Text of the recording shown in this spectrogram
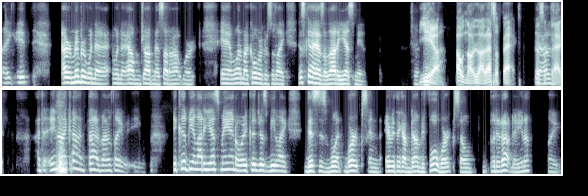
like it. I remember when the when the album dropped and I saw the artwork, and one of my coworkers was like, "This guy has a lot of yes men." Yeah. Oh no, no, that's a fact. That's yeah, a was, fact. I, you know, I kind of thought about. It. I was like, it could be a lot of yes man, or it could just be like, this is what works, and everything I've done before works, so put it out there. You know, like.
